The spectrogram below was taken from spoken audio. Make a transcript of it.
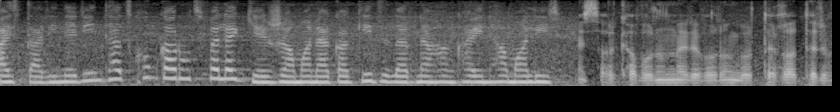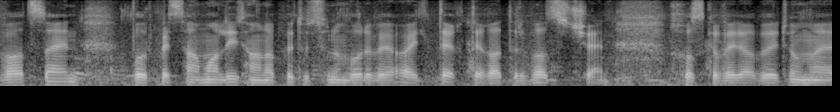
Այս տարիների ընթացքում կառուցվել է գերժամանակակից լեռնահանքային համալիր։ Այս սարքավորումները, որոնք որ տեղադրված են, որպես համալիր հանրապետությունում որևէ այլ տեղ տեղադրված չեն։ Խոսքը վերաբերում է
